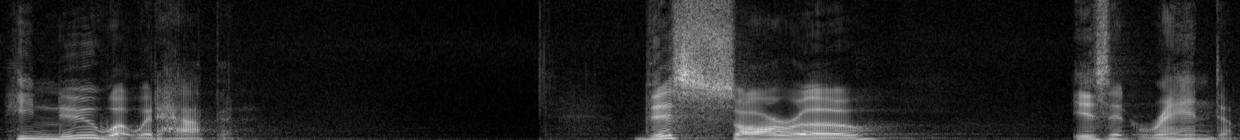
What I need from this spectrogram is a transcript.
he knew what would happen. This sorrow isn't random.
